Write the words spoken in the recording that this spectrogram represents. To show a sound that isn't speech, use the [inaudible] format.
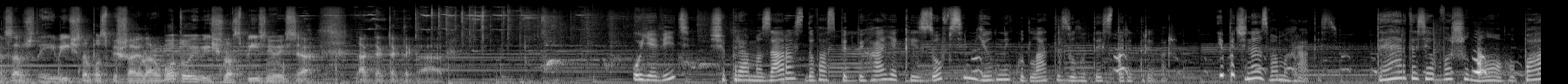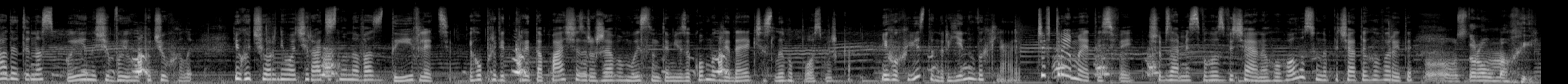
так завжди. Вічно поспішаю на роботу і вічно спізнююся. Так, так, так, так, так. Уявіть, що прямо зараз до вас підбігає якийсь зовсім юний кудлатий золотистий ретривер і починає з вами гратись. Тертися об вашу ногу, падати на спину, щоб ви його почухали. Його чорні очі радісно на вас дивляться. Його привідкрита паща з рожевим висунутим язиком виглядає як щаслива посмішка. Його хвіст енергійно вихляє. Чи втримаєтесь ви, щоб замість свого звичайного голосу не почати говорити? О, здоров, малий.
